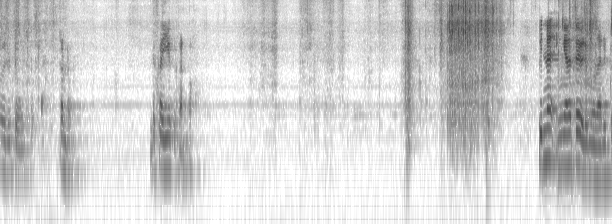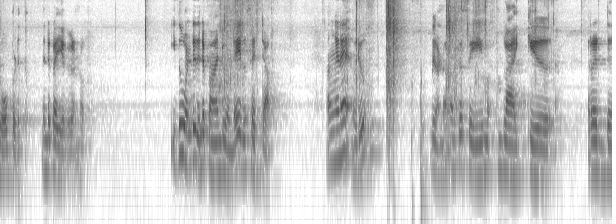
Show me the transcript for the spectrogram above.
ഒരു ടോപ്പ്. കണ്ടോ? എന്റെ കൈയൊക്കെ കണ്ടോ? പിന്നെ ഇങ്ങനത്തെ ഒരു മൂന്നാൽ ടോപ്പ് എടുത്ത് ഇതിന്റെ കൈയൊക്കെ കണ്ടോ? ഇതുകൊണ്ട് ഇതിന്റെ പാന്റും ഉണ്ട് ഇത് സെറ്റാണ് അങ്ങനെ ഒരു ഇത് കണ്ടോ? അങ്ങനത്തെ സെയിം ബ്ലാക്ക് റെഡ്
